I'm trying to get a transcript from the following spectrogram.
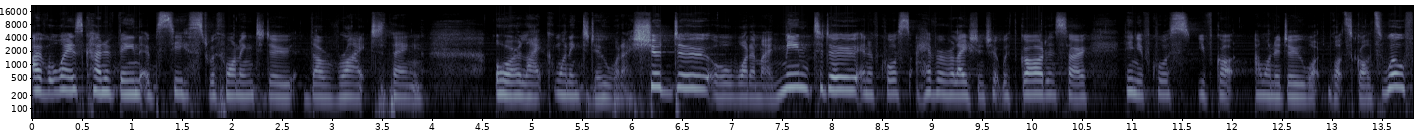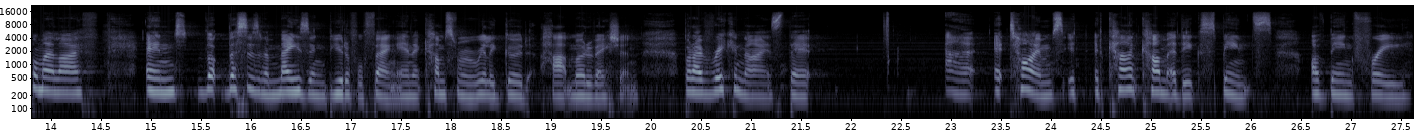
I've always kind of been obsessed with wanting to do the right thing or like wanting to do what I should do or what am I meant to do. And of course, I have a relationship with God. And so then, of course, you've got, I want to do what, what's God's will for my life. And look, this is an amazing, beautiful thing. And it comes from a really good heart motivation. But I've recognized that uh, at times it, it can't come at the expense of being free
